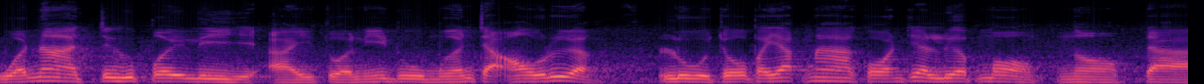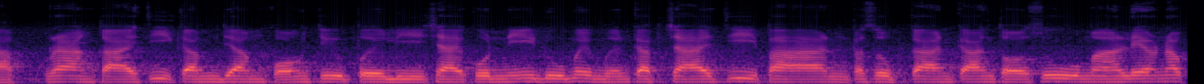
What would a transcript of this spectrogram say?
หัวหน้าจือเปยลีไอตัวนี้ดูเหมือนจะเอาเรื่อง ลู่โจพยักหน้าก่อนที่จะเลือบมองนอกจากร่างกายที่กำยำของจือเปยลีชายคนนี้ดูไม่เหมือนกับชายที่ผ่านประสบการณ์การต่อสู้มาแล้วนะ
